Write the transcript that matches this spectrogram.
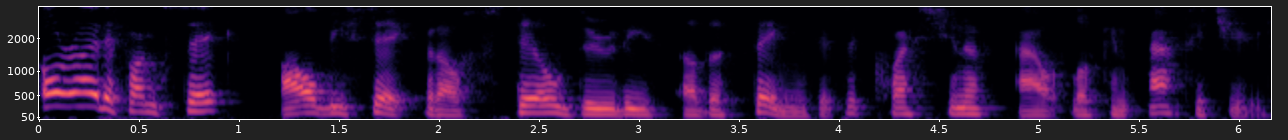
All right, if I'm sick, I'll be sick, but I'll still do these other things. It's a question of outlook and attitude.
